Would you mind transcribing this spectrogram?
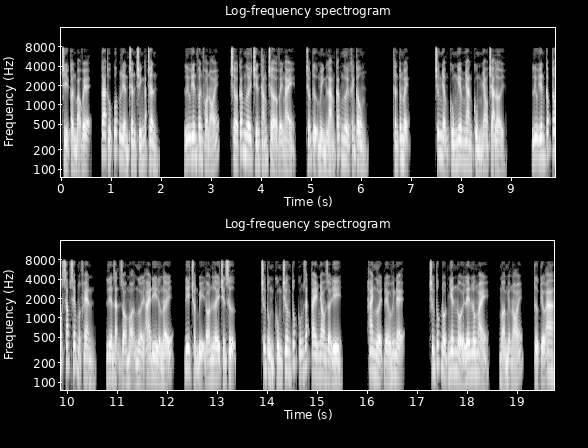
chỉ cần bảo vệ, ta thủ quốc liền chân chính đặt chân. Lưu yên phân phó nói, chờ các ngươi chiến thắng trở về ngày, chấm tự mình làm các ngươi khánh công. Thần tuân mệnh. Trương nhậm cùng nghiêm nhan cùng nhau trả lời. Lưu yên cấp tốc sắp xếp một phen, liền dặn dò mọi người ai đi đường lấy đi chuẩn bị đón lấy chiến sự. Trương tùng cùng trương túc cũng dắt tay nhau rời đi. Hai người đều huynh đệ trương túc đột nhiên nổi lên lông mày, mở miệng nói, tử kiều a,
